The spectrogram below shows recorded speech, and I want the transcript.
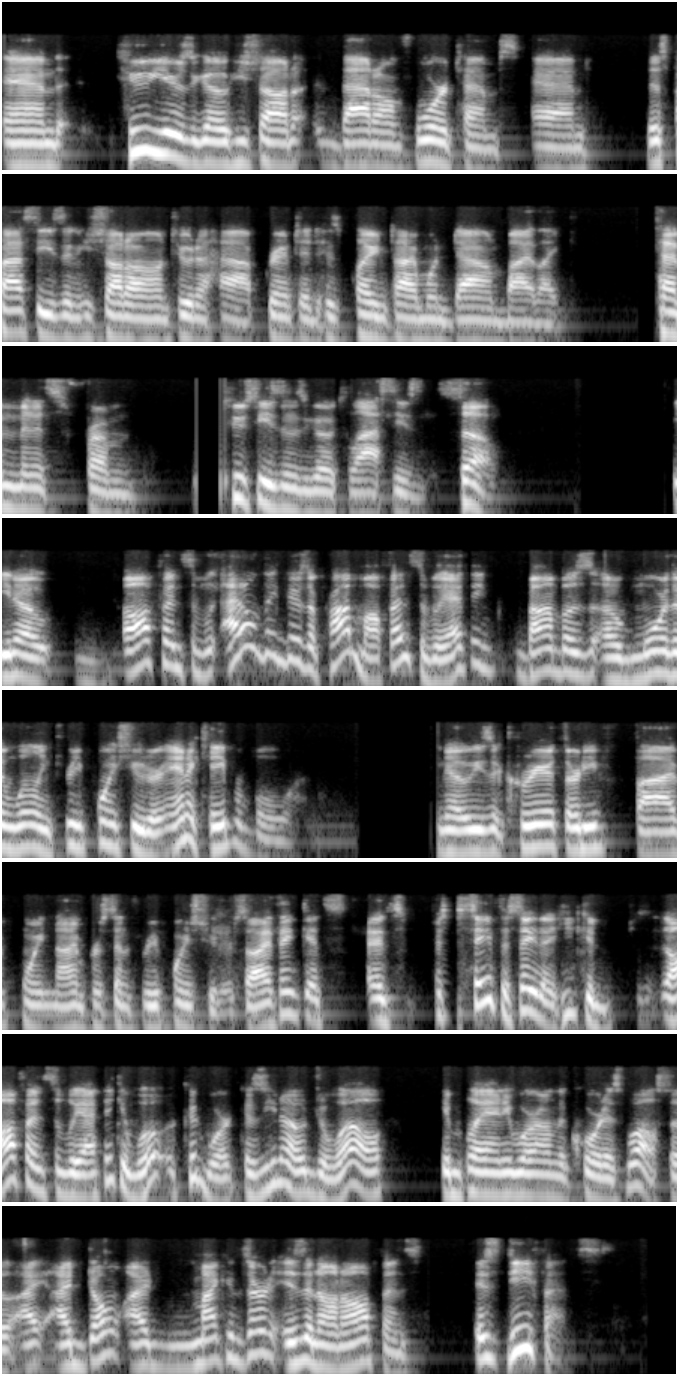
And two years ago, he shot that on four attempts. And this past season, he shot on two and a half. Granted, his playing time went down by like 10 minutes from two seasons ago to last season. So, you know, offensively, I don't think there's a problem offensively. I think Bamba's a more than willing three point shooter and a capable one. You know, he's a career 35.9% three point shooter. So I think it's it's safe to say that he could offensively, I think it will it could work because you know, Joel can play anywhere on the court as well. So I, I don't I my concern isn't on offense, it's defense.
